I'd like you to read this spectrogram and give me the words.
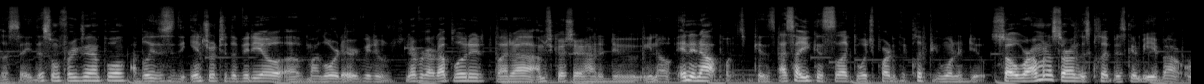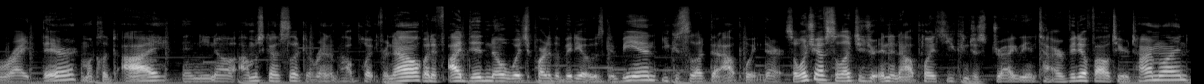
Let's say this one, for example. I believe this is the intro to the video of my Lord Eric video, which never got uploaded, but uh, I'm just gonna show you how to do, you know, in and out points because that's how you can select which part of the clip you wanna do. So where I'm gonna start on this clip is gonna be about right there. I'm gonna click I and you know, I'm just gonna select a random out point for now. But if I did know which part of the video it was gonna be in, you can select that out point there. So once you have selected your in and out points, you can just drag the entire video file to your timeline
